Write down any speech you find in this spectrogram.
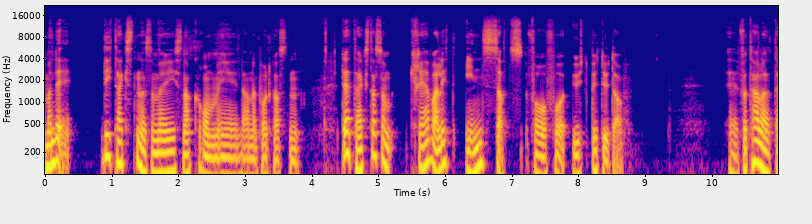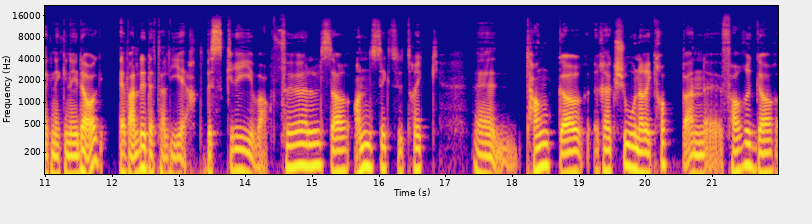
Men det, de tekstene som vi snakker om i denne podkasten, det er tekster som krever litt innsats for å få utbytte ut av. Fortellerteknikkene i dag er veldig detaljert. Beskriver følelser, ansiktsuttrykk, eh, tanker, reaksjoner i kroppen, farger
